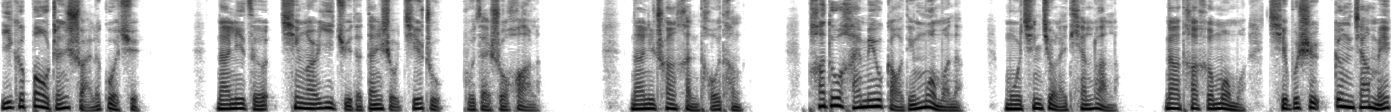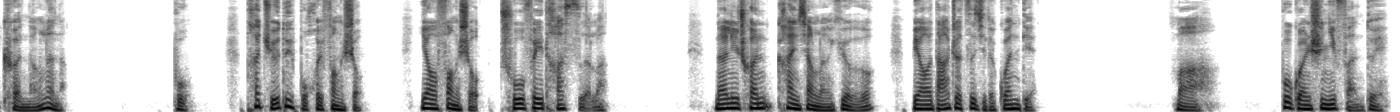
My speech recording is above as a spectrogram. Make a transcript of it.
一个抱枕甩了过去。南离泽轻而易举的单手接住，不再说话了。南离川很头疼，他都还没有搞定默默呢，母亲就来添乱了，那他和默默岂不是更加没可能了呢？不，他绝对不会放手，要放手，除非他死了。南离川看向冷月娥，表达着自己的观点：“妈，不管是你反对，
